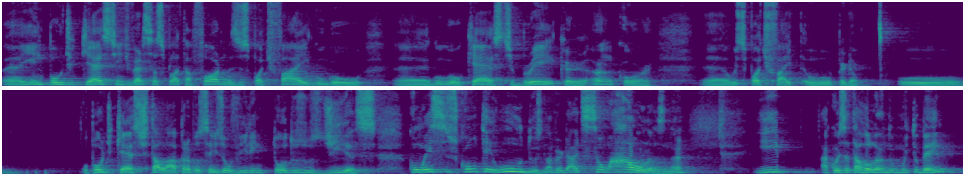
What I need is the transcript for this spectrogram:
é, e em podcast em diversas plataformas, Spotify, Google, é, Google Cast, Breaker, Anchor, é, o Spotify, o, perdão, o o podcast está lá para vocês ouvirem todos os dias, com esses conteúdos, na verdade são aulas, né? E a coisa está rolando muito bem.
